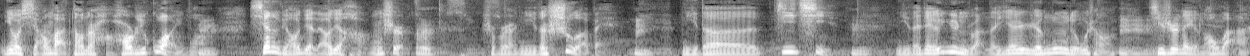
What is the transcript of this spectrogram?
你有想法到那儿好好的去逛一逛，先了解了解行市，嗯，是不是？你的设备，嗯，你的机器，嗯。你的这个运转的一些人工流程，嗯，其实那个老板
